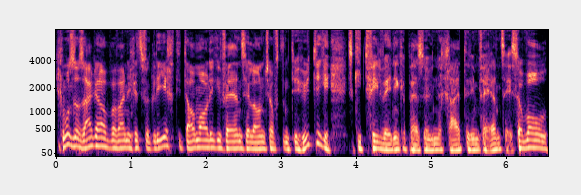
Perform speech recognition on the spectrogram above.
Ich muss noch sagen, aber wenn ich jetzt vergleiche, die damalige Fernsehlandschaft und die heutige, es gibt viel weniger Persönlichkeiten im Fernsehen. Sowohl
